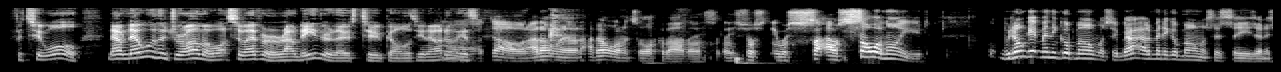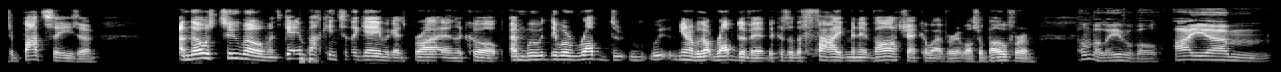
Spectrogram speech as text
for two all. Now, no other drama whatsoever around either of those two goals. You know, I don't think it's Oh, don't. I don't want to. I don't want to talk about this. It's just. It was. So, I was so annoyed. We don't get many good moments. We haven't had many good moments this season. It's a bad season. And those two moments, getting back into the game against Brighton in the cup, and we they were robbed. We, you know, we got robbed of it because of the five minute VAR check or whatever it was for both of them. Unbelievable. I um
